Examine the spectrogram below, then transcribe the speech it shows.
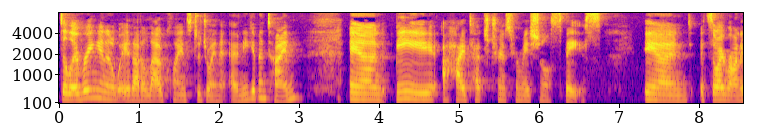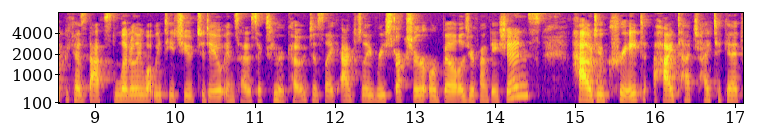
delivering in a way that allowed clients to join at any given time and be a high touch transformational space. And it's so ironic because that's literally what we teach you to do inside a six year coach is like actually restructure or build your foundations, how to create high touch, high ticket,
